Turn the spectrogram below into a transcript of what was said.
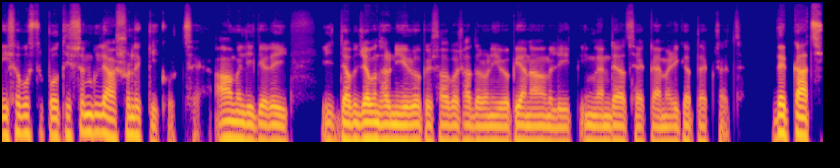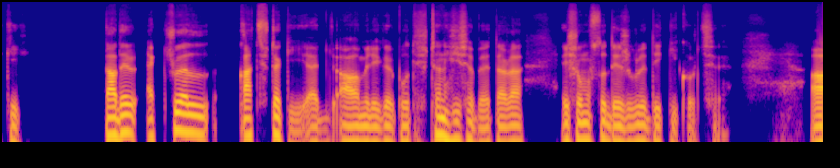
এই সমস্ত প্রতিষ্ঠানগুলি আসলে কি করছে? আওয়ামী লীগের এই যেমন ধরেন ইউরোপের সর্বসাধারণ ইউরোপিয়ান আওয়ামী লীগ, ইংল্যান্ডে আছে একটা, আমেরিকাতে একটা আছে। এদের কাজ কি? তাদের অ্যাকচুয়াল কাজটা কি? আওয়ামী লীগের প্রতিষ্ঠান হিসেবে তারা এই সমস্ত দেশগুলিতে কি করছে? আ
